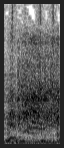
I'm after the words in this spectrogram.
Let me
